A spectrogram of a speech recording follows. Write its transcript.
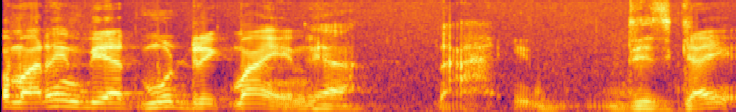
kemarin lihat Mudrik main. Iya. Nah, this guy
